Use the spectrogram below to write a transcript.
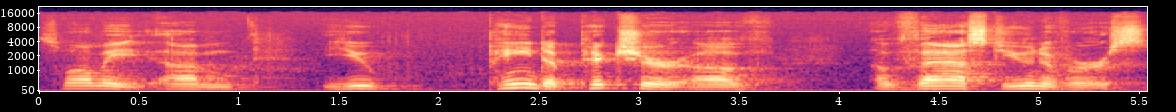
Swami, um, you paint a picture of a vast universe,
